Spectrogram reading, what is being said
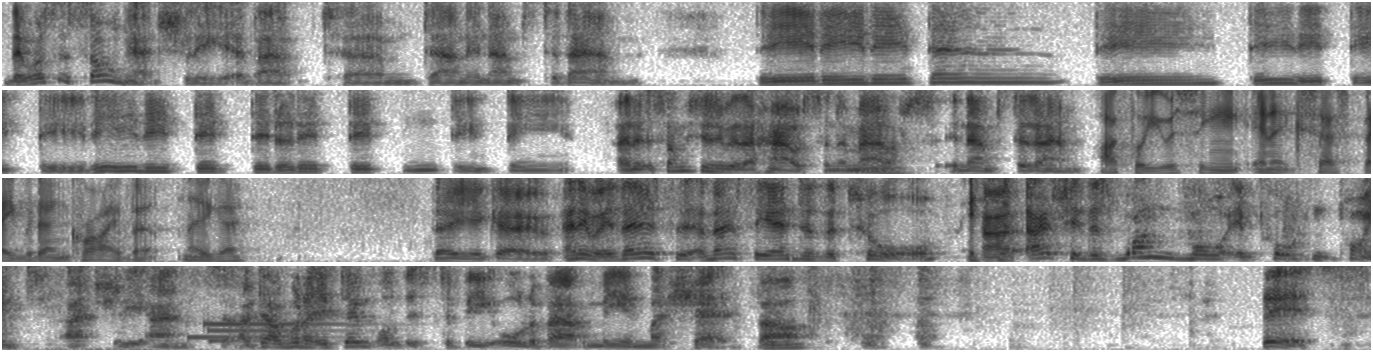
there was a song actually about um, down in Amsterdam. And it's something to do with a house and a mouse in Amsterdam. I thought you were singing INXS, "Baby Don't Cry," but there you go. There you go. Anyway, there's the, that's the end of the tour. Uh, a- actually, there's one more important point. Actually, Ant. So I don't want. I don't want this to be all about me and my shed, but this,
